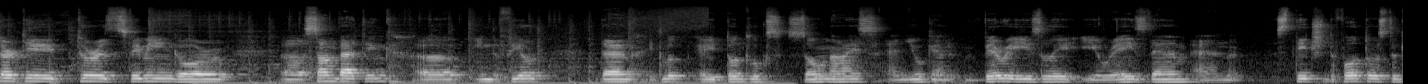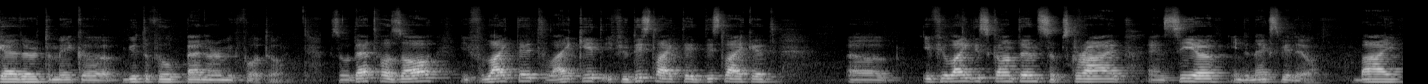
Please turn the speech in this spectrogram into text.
30 tourists swimming or uh, sunbathing uh, in the field then it look it don't looks so nice and you can very easily erase them and stitch the photos together to make a beautiful panoramic photo. So that was all. If you liked it like it. If you disliked it dislike it. Uh, if you like this content subscribe and see you in the next video. Bye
